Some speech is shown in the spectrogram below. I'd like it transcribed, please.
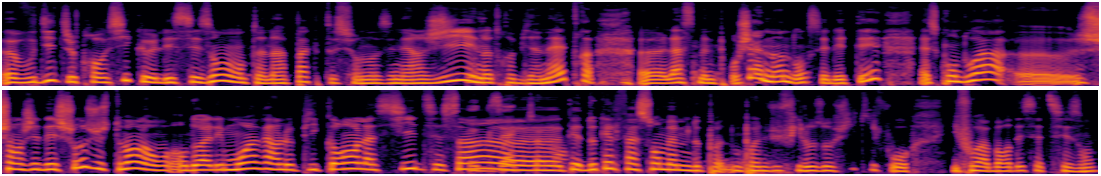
Vous dites, je crois aussi que les saisons ont un impact sur nos énergies et notre bien-être. la semaine prochaine, hein, donc c'est l'été. Est-ce qu'on doit changer des choses justement? On doit aller moins vers le piquant, l'acide, c'est ça Exactement. De quelle façon même, de point de vue philosophique, il faut, il faut aborder cette saison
